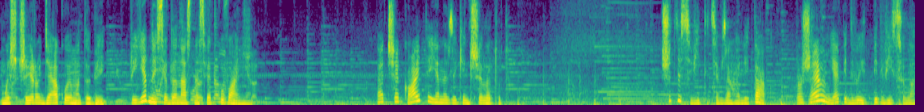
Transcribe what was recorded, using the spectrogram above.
Ми щиро дякуємо тобі. Приєднуйся до нас на святкування. Та чекайте, я не закінчила тут. Що це світиться взагалі? Так, рожевим я підви... підвісила.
